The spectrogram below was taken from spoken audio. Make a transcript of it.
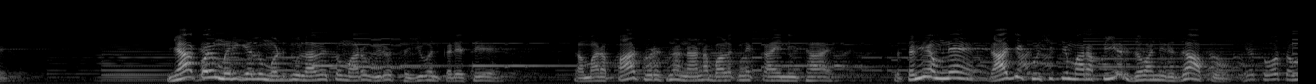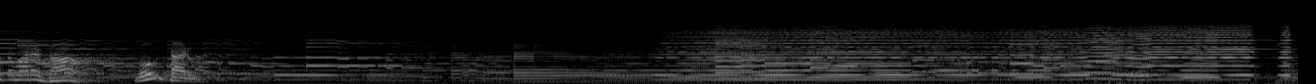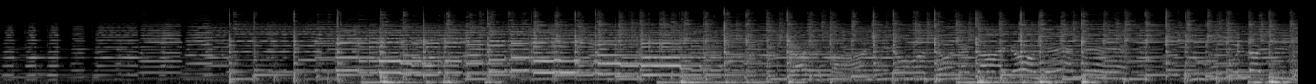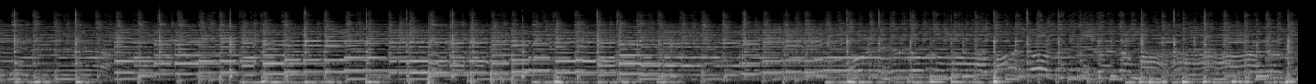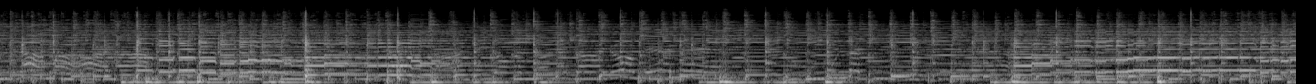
ત્યાં કોઈ મરી ગયેલું મળદું લાવે તો મારો વિરોધ સજીવન કરે છે. તો અમારા પાંચ વર્ષના નાના બાળકને કાંઈ નહીં થાય. તો તમે અમને રાજી ખુશીથી મારા પિયર જવાની રજા આપો. એ તો તમે તમારે જાઓ બહુ સારું.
